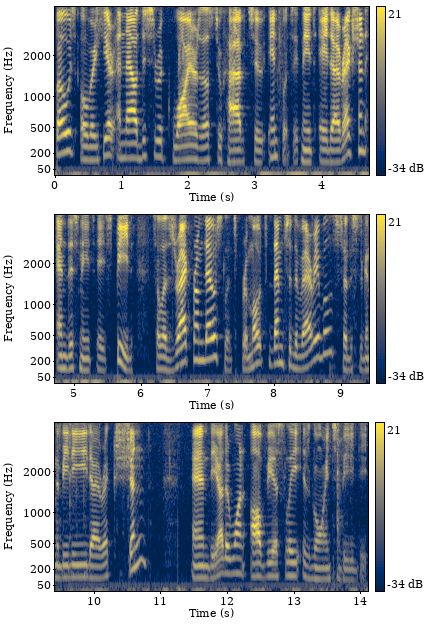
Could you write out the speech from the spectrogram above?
pose over here and now this requires us to have two inputs it needs a direction and this needs a speed so let's drag from those let's promote them to the variables so this is going to be the direction and the other one obviously is going to be the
